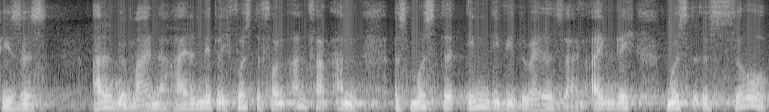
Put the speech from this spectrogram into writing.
dieses allgemeine Heilmittel. Ich wusste von Anfang an, es musste individuell sein. Eigentlich musste es so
